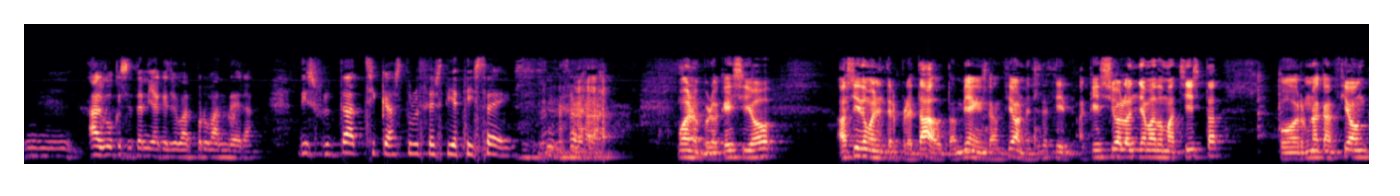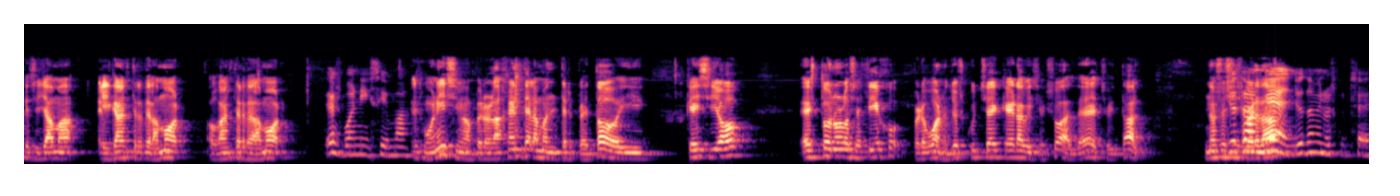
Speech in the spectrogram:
mm, algo que se tenía que llevar por bandera. Disfrutad, chicas dulces 16. Bueno, pero KCO ha sido malinterpretado también en canciones. Es decir, a KCO lo han llamado machista por una canción que se llama El gánster del amor o Gánster del amor. Es buenísima. Es buenísima, pero la gente la malinterpretó y KCO, esto no lo sé fijo, pero bueno, yo escuché que era bisexual, de hecho, y tal. No sé si Yo es también, verdad. yo también lo escuché.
